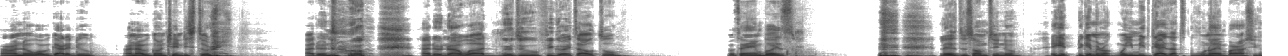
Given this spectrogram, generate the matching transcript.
I don't know what we gotta do. And now we're gonna change the story. I don't know. I don't know how we're going to figure it out too. But saying, boys, let's do something new. Again, don't get me wrong. When you meet guys that will not embarrass you,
